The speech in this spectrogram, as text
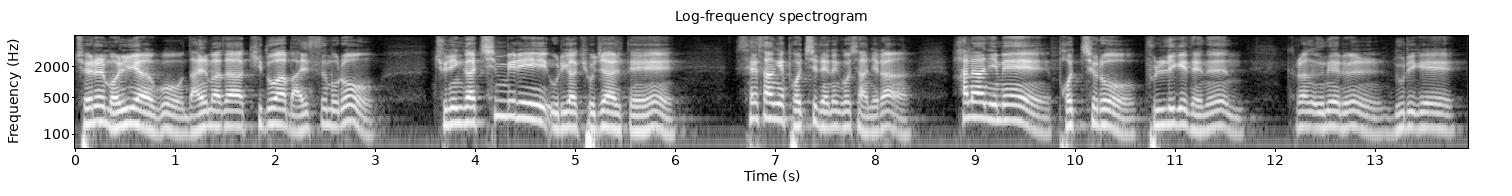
죄를 멀리하고 날마다 기도와 말씀으로 주님과 친밀히 우리가 교제할 때 세상의 벗이 되는 것이 아니라 하나님의 벗으로 불리게 되는 그런 은혜를 누리게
